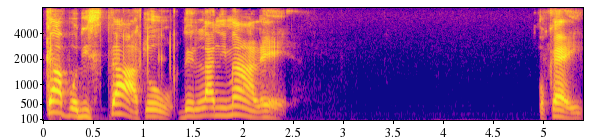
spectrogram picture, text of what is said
capo di Stato dell'animale, ok?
